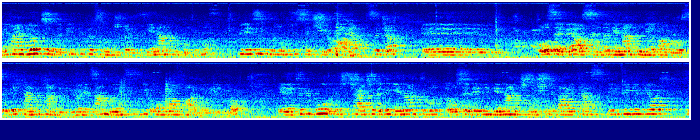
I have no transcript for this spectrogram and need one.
ve her dört yılda bir bu katılımcıların genel kurulumuz üretim kurulumuzu seçiyor. Yani kısaca ee, OSB aslında genel kurulu yapan bir OSB, kendi kendini yöneten bağımsız bir organ haline geliyor. Ee, tabii bu çerçevede genel kurul OSB'nin genel işleyişine dair prensipleri belirliyor. Bu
